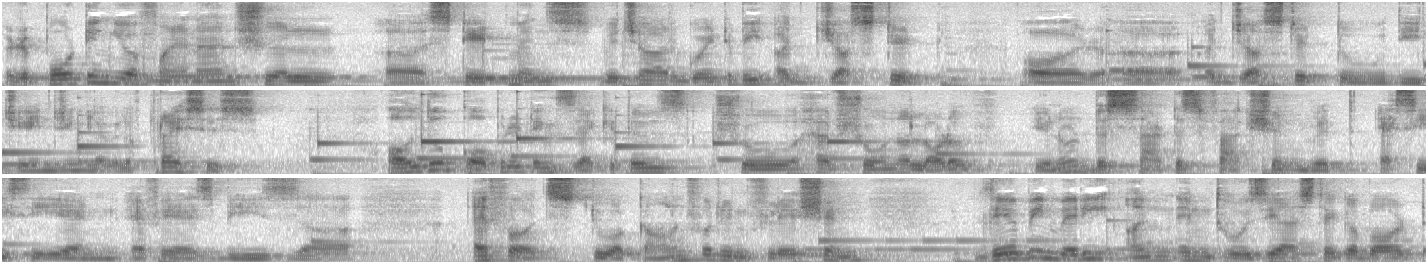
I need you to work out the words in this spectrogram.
reporting your financial uh, statements, which are going to be adjusted or uh, adjusted to the changing level of prices although corporate executives show have shown a lot of you know dissatisfaction with SEC and FASB's uh, efforts to account for inflation, they have been very unenthusiastic about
